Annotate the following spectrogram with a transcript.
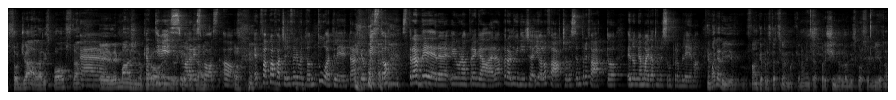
so già la risposta, Eh, eh, la immagino però. eh, Cattivissima la esatto. risposta. Oh. Oh. E fa- qua faccio riferimento a un tuo atleta che ho visto stravere in una pregara, però lui dice io lo faccio, l'ho sempre fatto e non mi ha mai dato nessun problema. E magari fa anche prestazioni, ma chiaramente a prescindere dal discorso birra.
